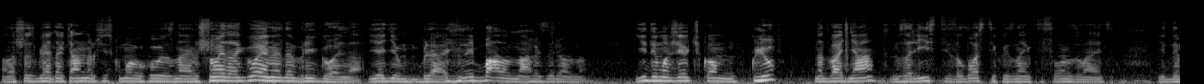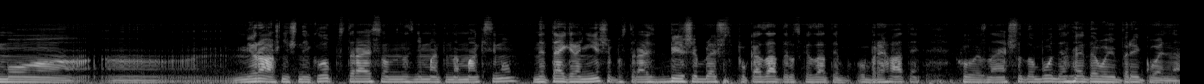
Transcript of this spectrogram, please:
але щось, блядь, так тягне на російську мову, хуй знає, що це таке, ну це прикольно. Їдем, блядь, заїбало нахуй, серйозно. Їдемо з живчиком в клуб На два дня, в Залісті, Залості, хуй знає, як це село називається. Їдемо а, Міраж нічний клуб, стараюся вам назнімати на максимум. Не так як раніше, постараюсь більше, блядь, щось показати, розказати, обригати. Хуй знає, що то буде, але це буде прикольно.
